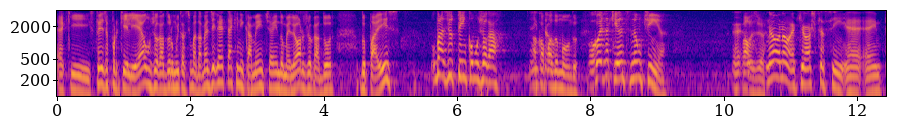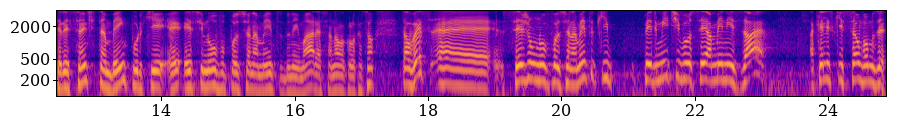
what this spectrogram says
é que esteja, porque ele é um jogador muito acima da média, ele é tecnicamente ainda o melhor jogador do país. O Brasil tem como jogar a Então, Copa do Mundo, coisa que antes não tinha. É, Fala, Gê. Não, não, é que eu acho que assim, é, é interessante também porque é- esse novo posicionamento do Neymar, essa nova colocação, talvez é, seja um novo posicionamento que permite você amenizar aqueles que são, vamos dizer,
